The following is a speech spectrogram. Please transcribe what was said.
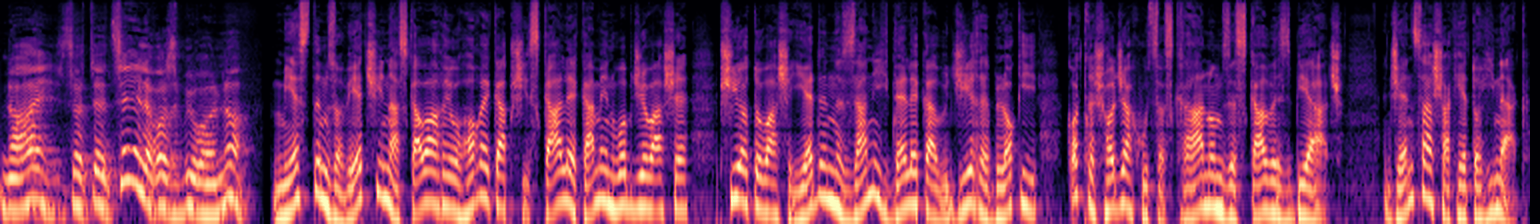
No, to to cele rozbiło, no. Miestem zo většina skawarjów horeka przy skale kamen obdziewaše, přijotowaše jeden za nich deleka w dzire bloki, kotrež hodžachu so s kranom ze skawy zbijać. Dženca však je to hinak.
